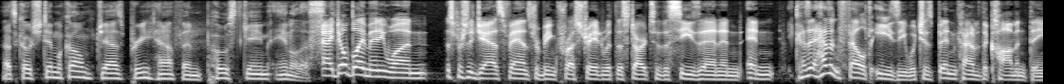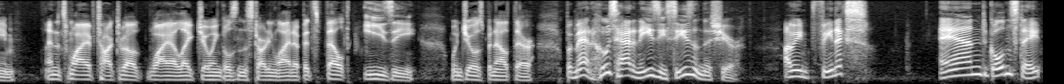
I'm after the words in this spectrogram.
That's Coach Tim LaComb, Jazz pre, half, and post game analyst. I don't blame anyone, especially Jazz fans, for being frustrated with the start to the season, and and because it hasn't felt easy, which has been kind of the common theme, and it's why I've talked about why I like Joe Ingles in the starting lineup. It's felt easy when Joe's been out there, but man, who's had an easy season this year? I mean, Phoenix and Golden State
